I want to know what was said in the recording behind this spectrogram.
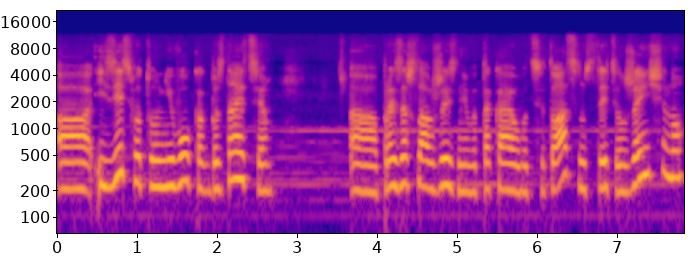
А, и здесь вот у него, как бы, знаете, произошла в жизни вот такая вот ситуация. Он встретил женщину,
